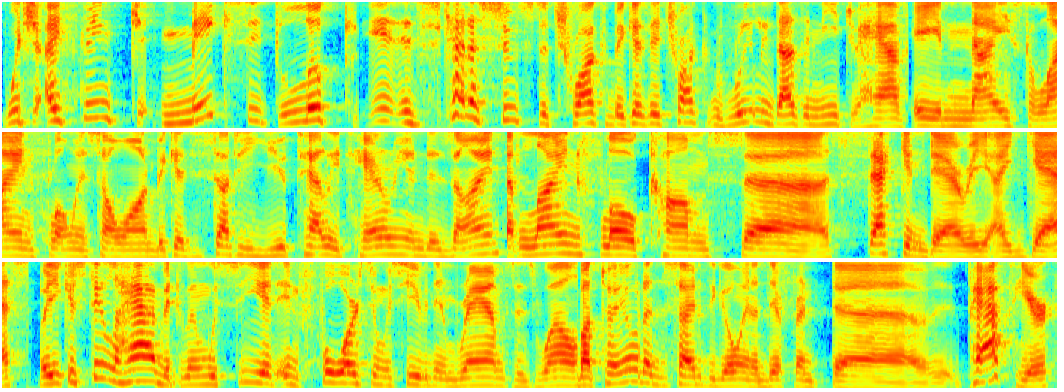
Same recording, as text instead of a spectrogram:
which I think makes it look it kind of suits the truck because a truck really doesn't need to have a nice nice line flow and so on because it's such a utilitarian design. That line flow comes uh, secondary, I guess, but you can still have it when we see it in Fords and we see it in Rams as well. But Toyota decided to go in a different uh, path here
